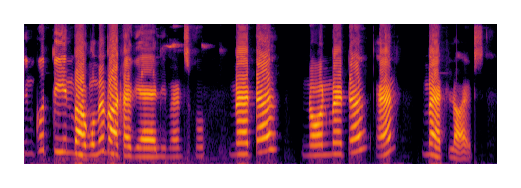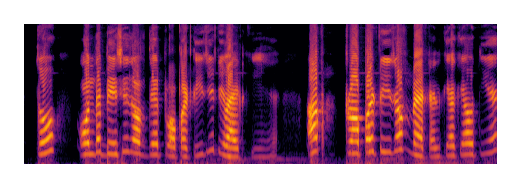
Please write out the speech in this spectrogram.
इनको तीन भागों में बांटा गया है एलिमेंट्स को। Metal non metal and metalloids तो on the basis of their properties ये डिवाइड किए हैं। अब प्रॉपर्टीज़ ऑफ़ मेटल क्या क्या होती है?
